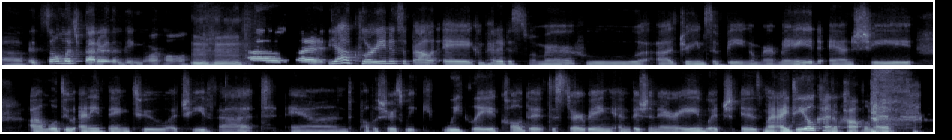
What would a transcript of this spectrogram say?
Um, it's so much better than being normal. Mm-hmm. um, but yeah chlorine is about a competitive swimmer who uh, dreams of being a mermaid and she um, will do anything to achieve that. And Publishers Week Weekly called it disturbing and visionary, which is my ideal kind of compliment.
